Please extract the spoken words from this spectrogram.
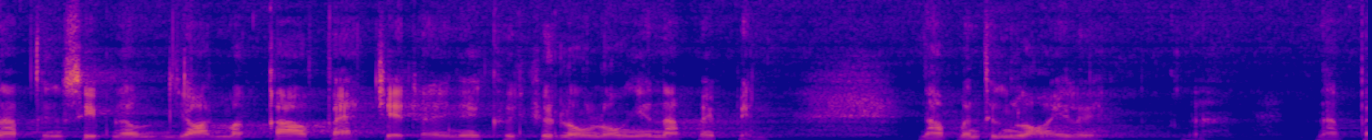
นับถึงสิบแล้วย้อนมาเก้าแปดเจ็ดอะไรนี่ขึ้นขึ้นลงลงเนี้นับไม่เป็น นับมันถึงร้อยเลยนะนับไป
